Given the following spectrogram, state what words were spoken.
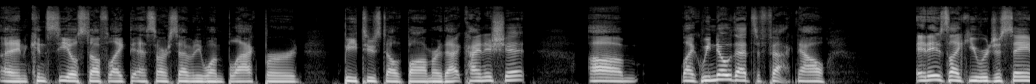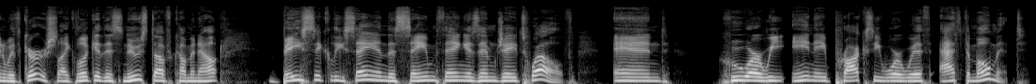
and conceal stuff like the SR 71 Blackbird, B 2 stealth bomber, that kind of shit. Um, like, we know that's a fact. Now, it is like you were just saying with Grusch, like, look at this new stuff coming out, basically saying the same thing as MJ12. And who are we in a proxy war with at the moment?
